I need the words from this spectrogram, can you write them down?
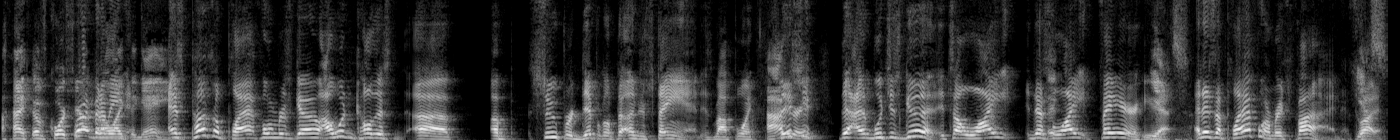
I, of course you're Right, not gonna mean, like the game. as puzzle platformers go, I wouldn't call this uh, a super difficult to understand. Is my point. I This agree. is- which is good. It's a light. There's light fare here. Yes. and as a platformer, it's fine. Yes. right.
